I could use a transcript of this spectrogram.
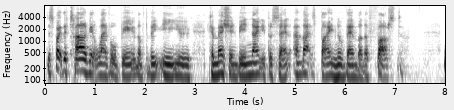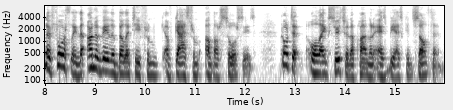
despite the target level being of the EU Commission being 90%, and that's by November the 1st. Now, fourthly, the unavailability from, of gas from other sources. According to Oleg Sutrin, a partner at SBS Consulting,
